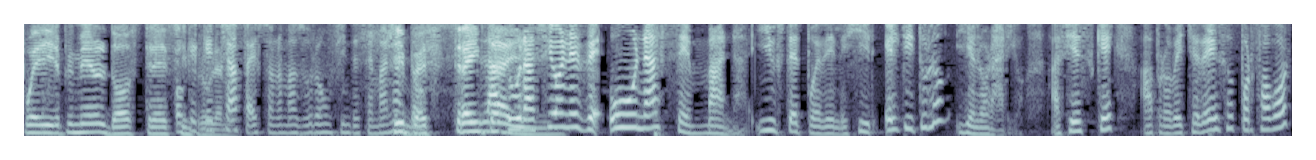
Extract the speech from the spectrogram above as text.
Puede ir primero el 2, 3, sin que qué chafa, esto nomás duró un fin de semana. Sí, pues 30 La duración es de una semana y usted puede elegir el título y el horario. Así es que aproveche de eso, por favor,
